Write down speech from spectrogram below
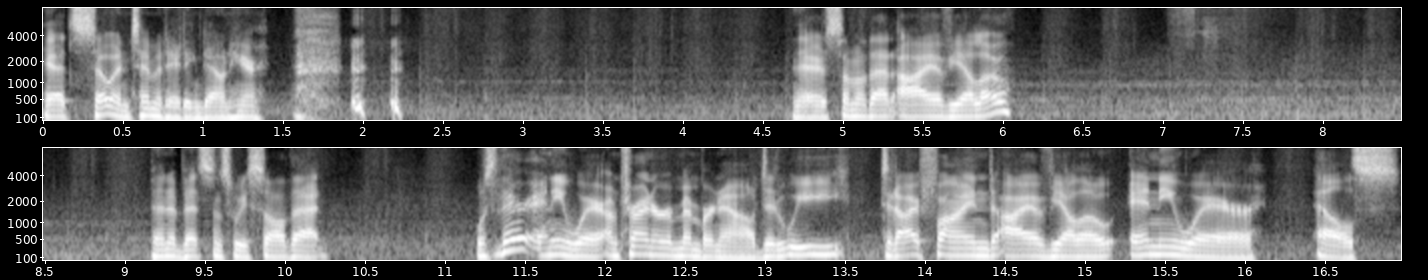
Yeah, it's so intimidating down here. There's some of that Eye of Yellow. Been a bit since we saw that. Was there anywhere, I'm trying to remember now, did we, did I find Eye of Yellow anywhere else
